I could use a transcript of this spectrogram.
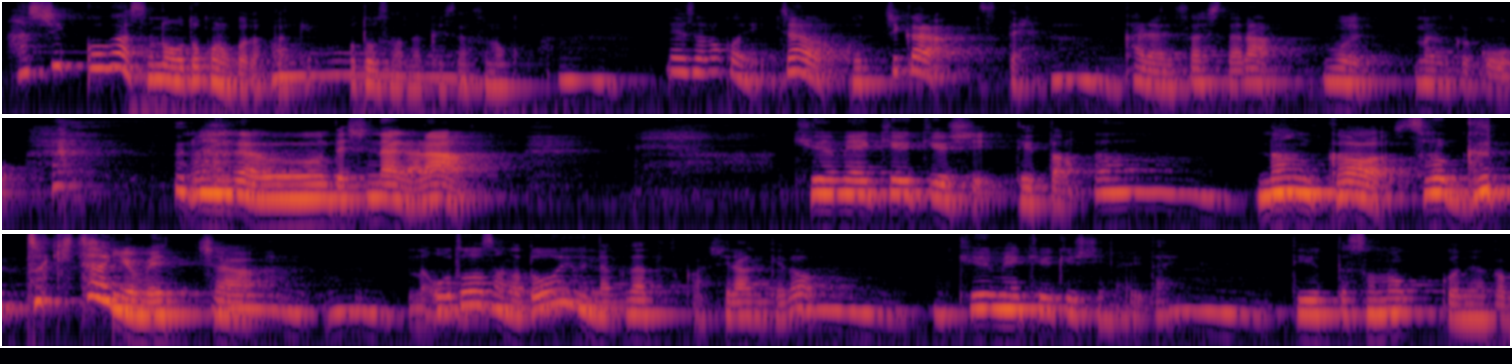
端っこがその男の子だったっけ。お父さんだけしたその子。うん。でその子に「じゃあこっちから」っつってうん。彼に刺したらもうなんかこうなんかうーんってしながら「救命救急士」って言ったの。あなんかそれグッときたんよめっちーゃ。うんうん。お父さんがどういうふうに亡くなったとか知らんけど救命救急士になりたいって言ったその子なんか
